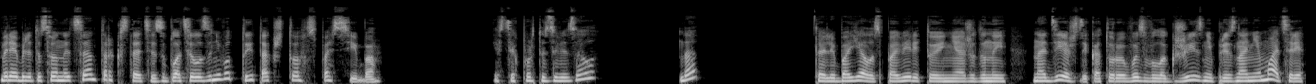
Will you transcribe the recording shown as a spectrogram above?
в реабилитационный центр. Кстати, заплатила за него ты, так что спасибо. И с тех пор ты завязала? Да? Тали боялась поверить той неожиданной надежде, которую вызвала к жизни признание матери,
